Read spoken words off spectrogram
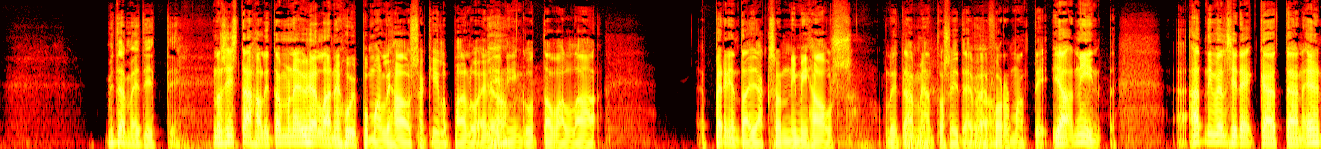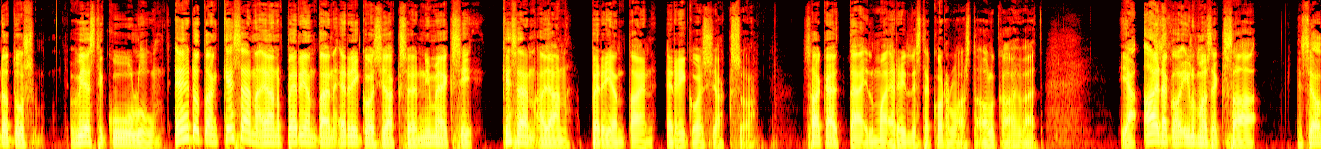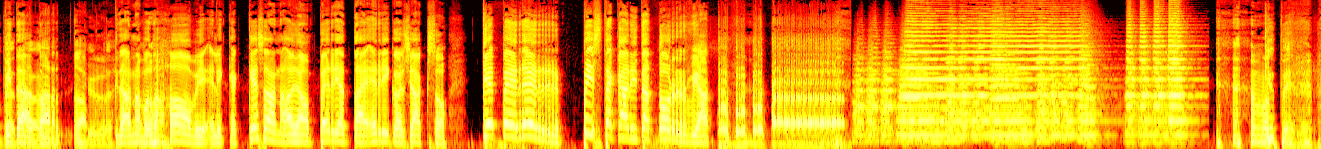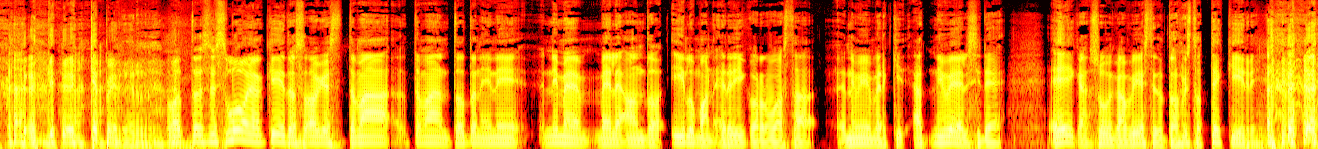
mitä me etittiin? No siis tämähän oli tämmöinen yhdenlainen huippumalli haussa kilpailu, eli Joo. niin kuin tavallaan perjantai-jakson nimi haussa oli tämä meidän tosi Joo. TV-formaatti. Ja niin, Atnivelside käyttäjän ehdotus, viesti kuuluu. Ehdotan kesän ajan perjantain erikoisjaksojen nimeksi kesän ajan perjantain erikoisjaksoa. Saa käyttää ilman erillistä korvausta, olkaa hyvät. Ja aina kun ilmaiseksi saa, Ja se pitää tarttua. Kyllä. Pitää napata haavi, eli kesän ajan perjantai erikoisjakso. Keperer, pistäkää niitä torvia. Keperer. Keperer. Mutta siis luojan kiitos oikeasti tämä, tämän tota, niin, niin, nimen meille antoi ilman eri korvausta nimimerkki at Nivelside, eikä suinkaan viestintätoimisto Tekiri,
